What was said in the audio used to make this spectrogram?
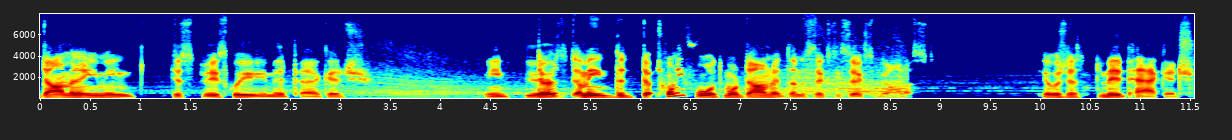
Dominant, you mean just basically mid package? I mean, Yeah. there's, I mean, the, the 24 looked more dominant than the 66, to be honest. It was just mid package.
